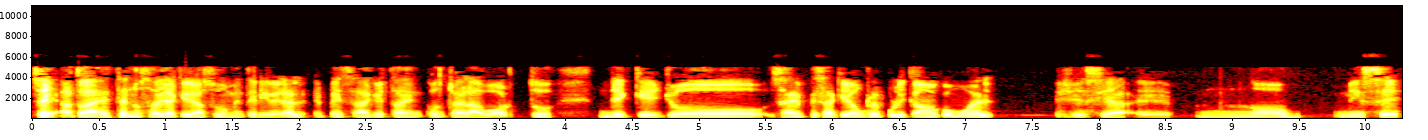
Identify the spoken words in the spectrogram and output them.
sea, a todas estas no sabía que yo era sumamente liberal. Él pensaba que yo estaba en contra del aborto, de que yo, o sea, él pensaba que yo era un republicano como él. Y yo decía, eh, no. Me dice,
